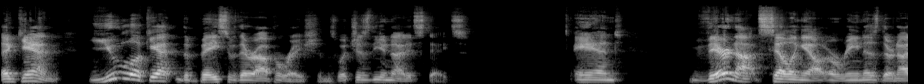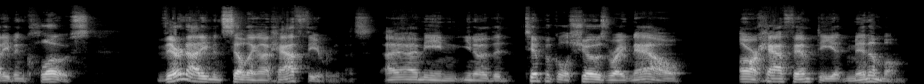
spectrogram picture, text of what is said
Again, you look at the base of their operations, which is the United States, and they're not selling out arenas. They're not even close. they're not even selling out half the arenas. I, I mean, you know, the typical shows right now are half empty at minimum,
